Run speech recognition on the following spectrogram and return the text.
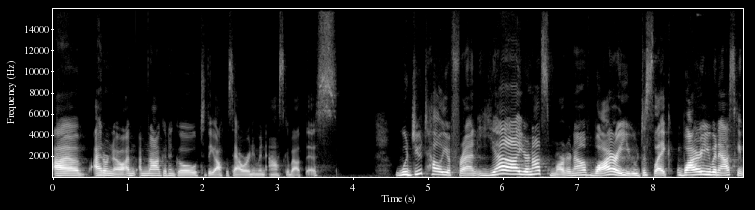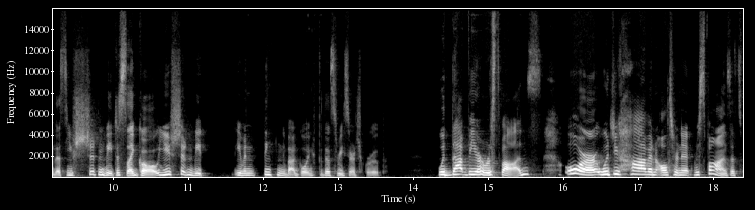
Um, I don't know. I'm, I'm not going to go to the office hour and even ask about this. Would you tell your friend, yeah, you're not smart enough. Why are you just like, why are you even asking this? You shouldn't be just like, go. You shouldn't be even thinking about going for this research group. Would that be your response? Or would you have an alternate response that's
